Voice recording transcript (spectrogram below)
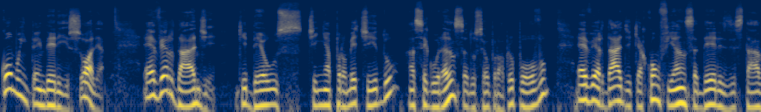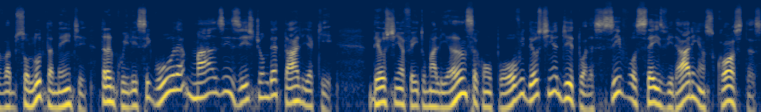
Como entender isso? Olha, é verdade que Deus tinha prometido a segurança do seu próprio povo. É verdade que a confiança deles estava absolutamente tranquila e segura, mas existe um detalhe aqui. Deus tinha feito uma aliança com o povo e Deus tinha dito: Olha, se vocês virarem as costas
